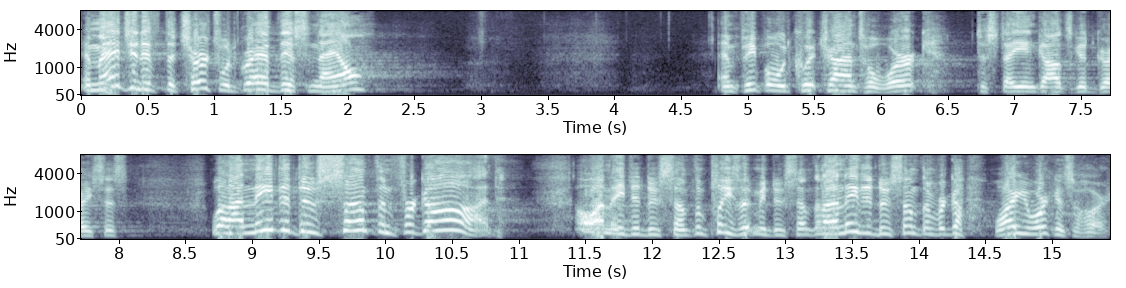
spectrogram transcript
imagine if the church would grab this now and people would quit trying to work to stay in God's good graces. Well, I need to do something for God. Oh, I need to do something. Please let me do something. I need to do something for God. Why are you working so hard?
